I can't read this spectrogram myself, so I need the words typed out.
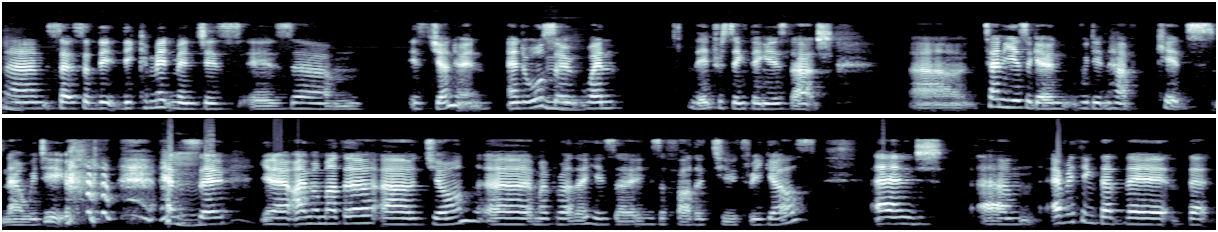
Mm. Um, so, so the, the commitment is is um, is genuine, and also mm. when the interesting thing is that uh, ten years ago we didn't have kids, now we do, and mm. so you know I'm a mother. Uh, John, uh, my brother, he's a he's a father to three girls, and um, everything that the that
